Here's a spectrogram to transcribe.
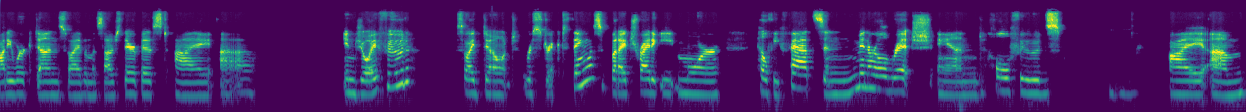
body work done. So I have a massage therapist. I uh, enjoy food so I don't restrict things, but I try to eat more healthy fats and mineral rich and whole foods. I um,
